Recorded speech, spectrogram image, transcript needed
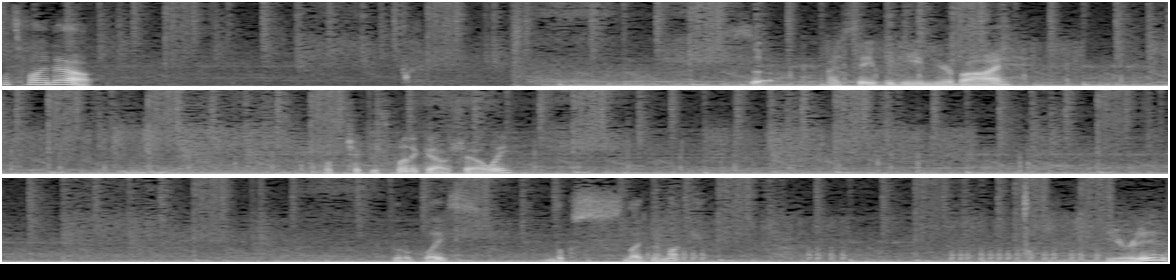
Let's find out. So, I saved the game nearby. Check this clinic out, shall we? Little place. Looks like not much. Here it is.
